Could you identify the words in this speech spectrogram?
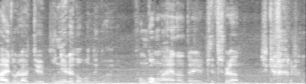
아이돌 라디오에 문의를 넣어보는 거예요. 공공 라이너들 이렇게 출연 시켜달라고.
